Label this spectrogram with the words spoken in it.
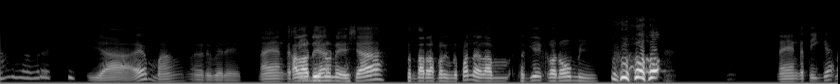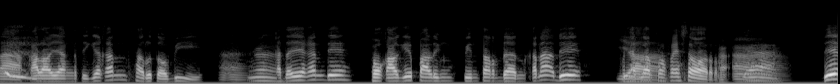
Sama berarti. Iya, emang. Mirip-mirip. nah yang Kalau di ketiga Indonesia tentara paling depan dalam segi ekonomi. Nah, yang ketiga? Nah, kalau yang ketiga kan Sarutobi. Heeh. Nah, Katanya kan dia Hokage paling pintar dan karena dia punya gelar profesor. Heeh. Ya. Dia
